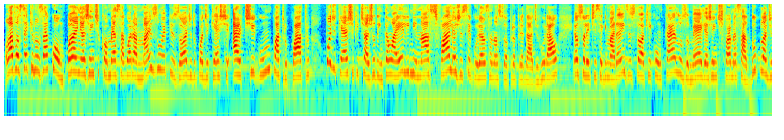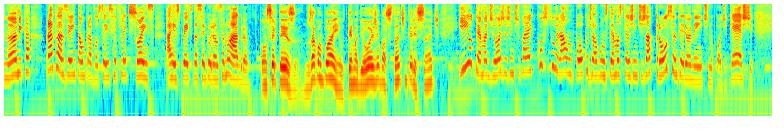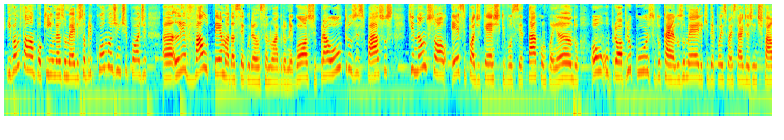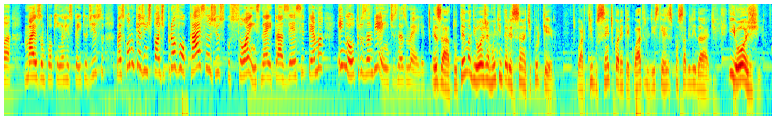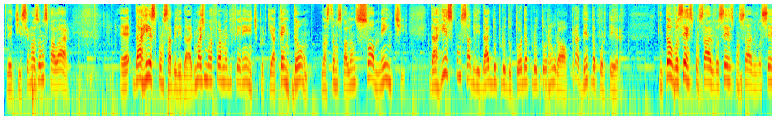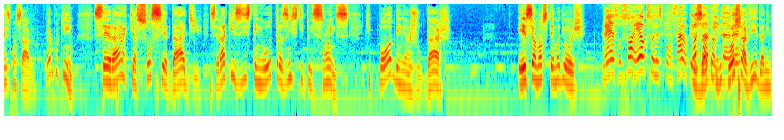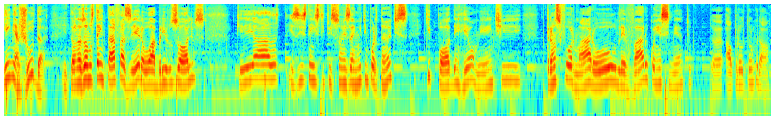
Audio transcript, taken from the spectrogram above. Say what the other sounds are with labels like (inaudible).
Olá, você que nos acompanha. A gente começa agora mais um episódio do podcast Artigo 144, podcast que te ajuda então a eliminar as falhas de segurança na sua propriedade rural. Eu sou Letícia Guimarães, estou aqui com Carlos Umelli. A gente forma essa dupla dinâmica para trazer então para vocês reflexões a respeito da segurança no agro. Com certeza. Nos acompanhe. O tema de hoje é bastante interessante. E o tema de hoje a gente vai costurar um pouco de alguns temas que a gente já trouxe anteriormente no podcast. E vamos falar um pouquinho, né, Zumelli, sobre como a gente pode uh, levar o tema da segurança no agro agronegócio para outros espaços que não só esse podcast que você está acompanhando, ou o próprio curso do Carlos Umelli, que depois mais tarde a gente fala mais um pouquinho a respeito disso, mas como que a gente pode provocar essas discussões, né, e trazer esse tema em outros ambientes, né, Zumelli? Exato. O tema de hoje é muito interessante, porque o artigo 144 diz que é responsabilidade. E hoje, Letícia, nós vamos falar é, da responsabilidade, mas de uma forma diferente, porque até então nós estamos falando somente da responsabilidade do produtor, da produtora rural, para dentro da porteira. Então, você é responsável, você é responsável, você é responsável. Espera um pouquinho. Será que a sociedade, será que existem outras instituições que podem ajudar? Esse é o nosso tema de hoje. Né? Sou só eu que sou responsável? Poxa Exatamente. vida, Poxa né? vida, ninguém me ajuda. Então nós vamos tentar fazer ou abrir os olhos que há, existem instituições aí muito importantes que podem realmente transformar ou levar o conhecimento ao produtor rural.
